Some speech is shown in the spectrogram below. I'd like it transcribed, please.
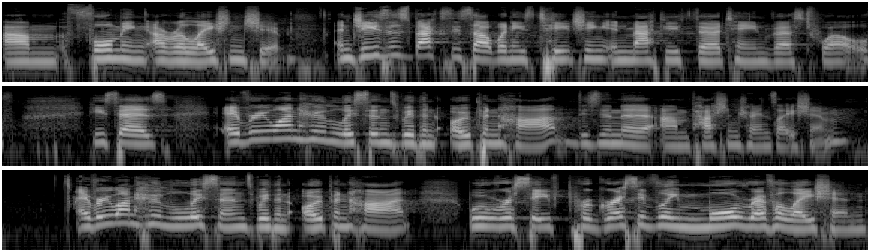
um, forming a relationship. And Jesus backs this up when he's teaching in Matthew 13, verse 12. He says, Everyone who listens with an open heart, this is in the um, Passion Translation, everyone who listens with an open heart will receive progressively more revelation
